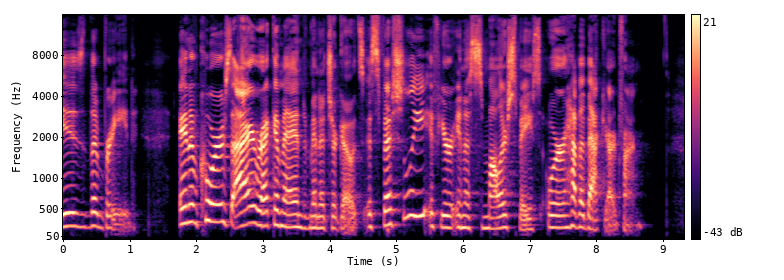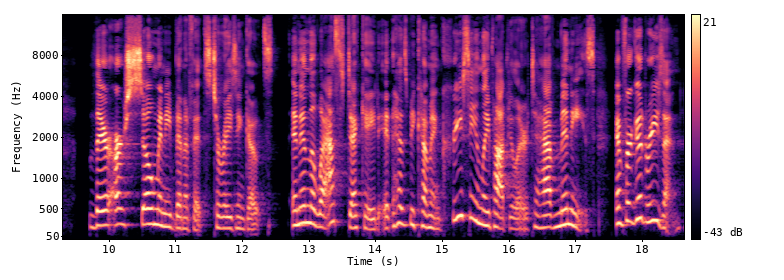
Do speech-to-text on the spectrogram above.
is the breed. And of course, I recommend miniature goats, especially if you're in a smaller space or have a backyard farm. There are so many benefits to raising goats. And in the last decade, it has become increasingly popular to have minis, and for good reason.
